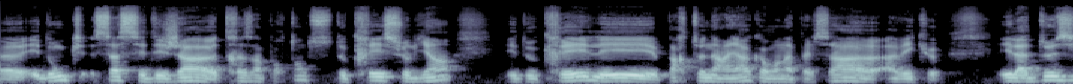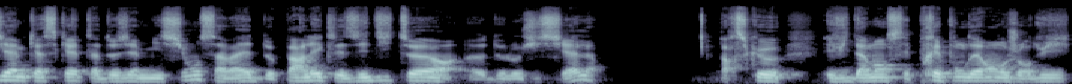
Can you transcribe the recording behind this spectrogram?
Euh, et donc ça, c'est déjà euh, très important de créer ce lien et de créer les partenariats, comme on appelle ça, euh, avec eux. Et la deuxième casquette, la deuxième mission, ça va être de parler avec les éditeurs de logiciels, parce que évidemment, c'est prépondérant aujourd'hui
